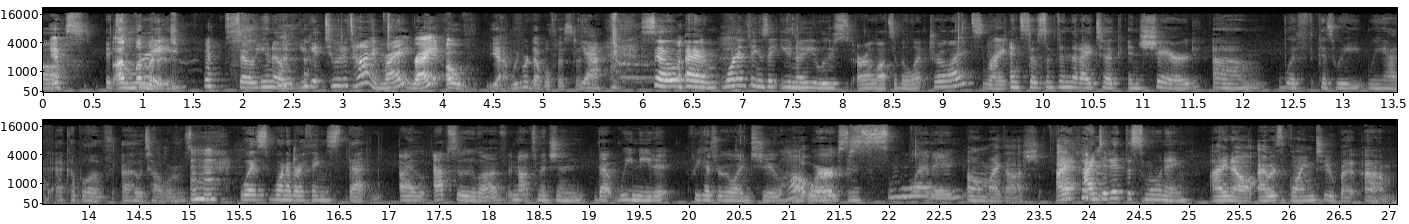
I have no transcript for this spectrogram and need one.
it's, unlimited, free. so, you know, you get two at a time, right? right? Oh, yeah, we were double fisted. Yeah. So um, one of the things that you know you lose are lots of electrolytes. Right. And so something that I took and shared um, with because we we had a couple of uh, hotel rooms Mm-hmm. was one of our things that I absolutely love. Not to mention that we need it because we're going to Hot, Works, and sweating. Oh my gosh, I, I couldn't- did it this morning. I know. I was going to, but um,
